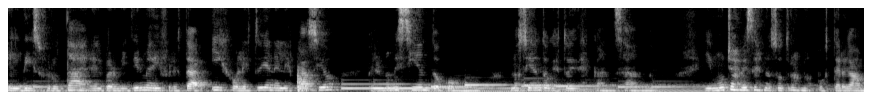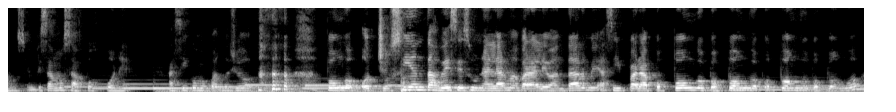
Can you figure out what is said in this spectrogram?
el disfrutar, el permitirme disfrutar. Híjole, estoy en el espacio, pero no me siento como, no siento que estoy descansando. Y muchas veces nosotros nos postergamos, empezamos a posponer. Así como cuando yo pongo 800 veces una alarma para levantarme, así para pospongo, pospongo, pospongo, pospongo.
